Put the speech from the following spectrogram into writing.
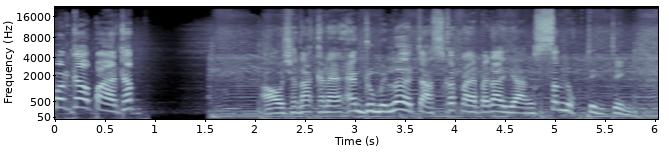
มอนด์98 ครับ เอาชนะคะแนนแอนดรูมิลเลอร์จากสกอตแลนด์ไปได้อย่างสนุกจริง ๆ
